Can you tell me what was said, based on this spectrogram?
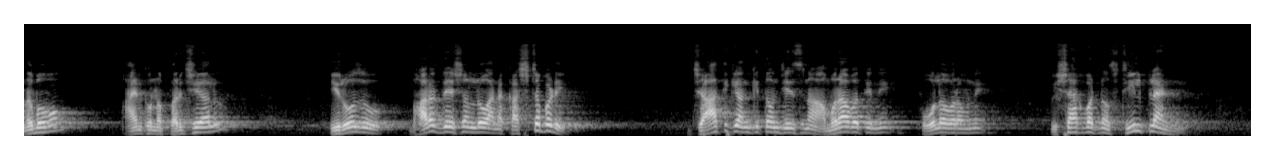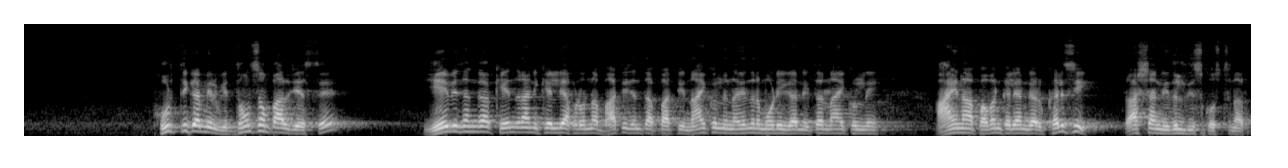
అనుభవం ఆయనకున్న పరిచయాలు. ఈరోజు భారతదేశంలో ఆయన కష్టపడి జాతికి అంకితం చేసిన అమరావతిని పోలవరంని విశాఖపట్నం స్టీల్ ప్లాంట్ని పూర్తిగా మీరు విధ్వంసం పాలు చేస్తే ఏ విధంగా కేంద్రానికి వెళ్ళి అక్కడ ఉన్న భారతీయ జనతా పార్టీ నాయకుల్ని నరేంద్ర మోడీ గారిని ఇతర నాయకుల్ని ఆయన పవన్ కళ్యాణ్ గారు కలిసి రాష్ట్రాన్ని నిధులు తీసుకొస్తున్నారు.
